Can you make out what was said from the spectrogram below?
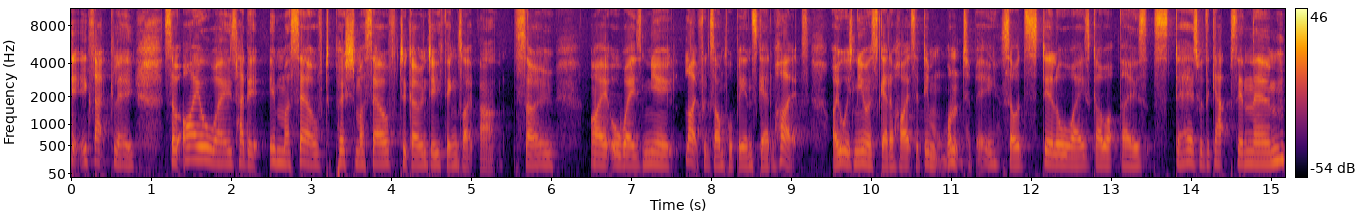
exactly. So I always had it in myself to push myself to go and do things like that. So I always knew, like for example, being scared of heights. I always knew I was scared of heights. I didn't want to be, so I'd still always go up those stairs with the gaps in them,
